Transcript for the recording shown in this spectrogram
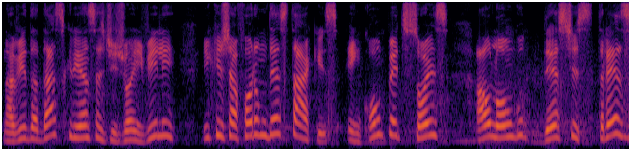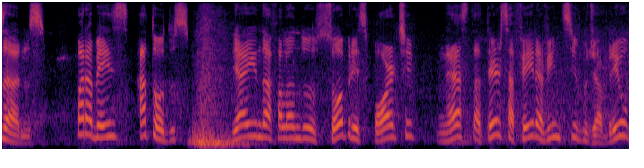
na vida das crianças de Joinville e que já foram destaques em competições ao longo destes três anos. Parabéns a todos! E ainda falando sobre esporte, nesta terça-feira, 25 de abril,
